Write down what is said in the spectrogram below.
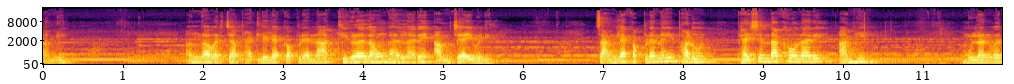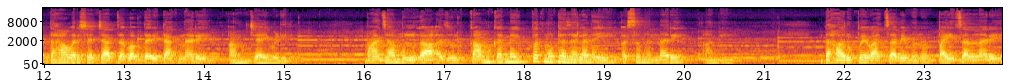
आम्ही. अंगावरच्या फाटलेल्या कपड्यांना थिगळं लावून घालणारे आमचे आईवडील. चांगल्या कपड्यांनाही फाडून फॅशन दाखवणारे आम्ही. मुलांवर दहा वर्षाच्या आत जबाबदारी टाकणारे आमचे आईवडील. माझा मुलगा अजून काम करण्या इतपत मोठा झाला नाही असं म्हणणारे आम्ही. दहा रुपये वाचावे म्हणून पायी चालणारे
